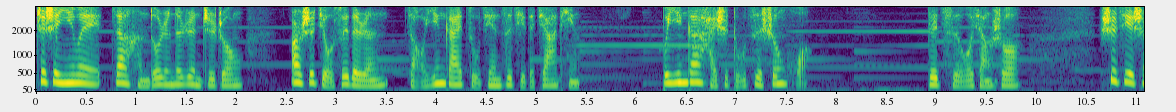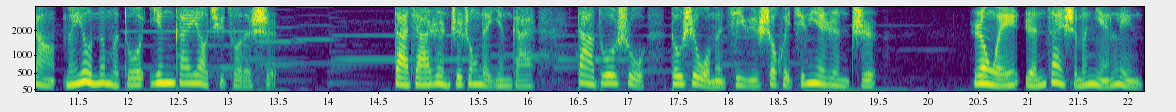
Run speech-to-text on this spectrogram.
这是因为在很多人的认知中，二十九岁的人早应该组建自己的家庭，不应该还是独自生活。对此，我想说，世界上没有那么多应该要去做的事。大家认知中的应该，大多数都是我们基于社会经验认知，认为人在什么年龄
